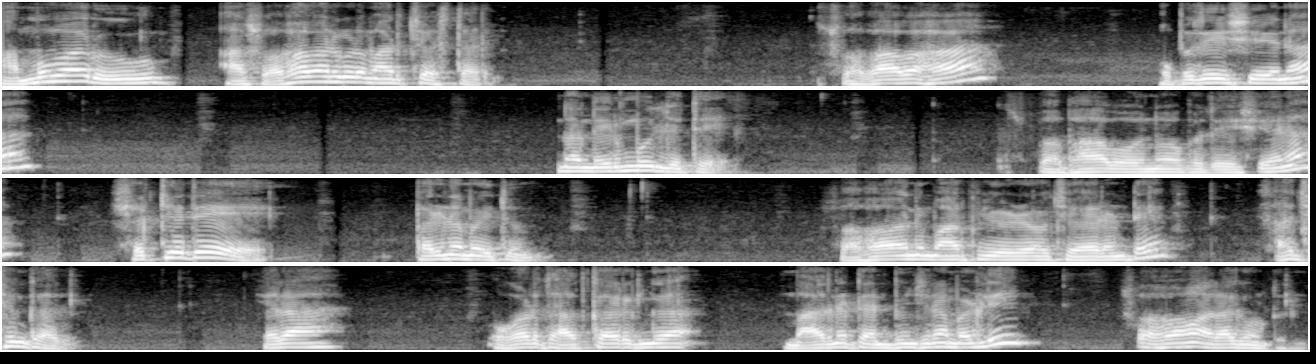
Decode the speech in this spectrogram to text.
అమ్మవారు ఆ స్వభావాన్ని కూడా మార్చేస్తారు. స్వభావ ఉపదేశేన నా నిర్మూల్యతే. స్వభావోనోపదేశేన శక్యతే పరిణమవుతుంది స్వభావాన్ని మార్పు చేయడం చేయాలంటే సాధ్యం కాదు. ఎలా? ఒకడు తాత్కాలికంగా మారినట్టు అనిపించినా మళ్ళీ స్వభావం అలాగే ఉంటుంది.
